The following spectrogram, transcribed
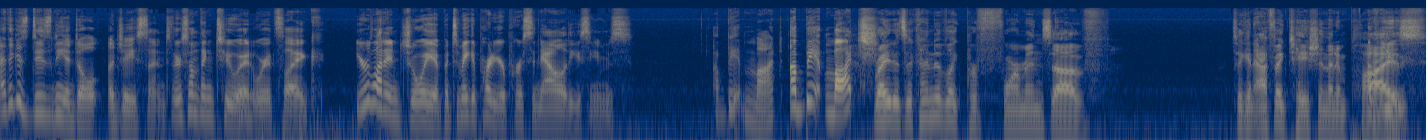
I think it's Disney adult adjacent. There's something to it where it's like you're allowed to enjoy it, but to make it part of your personality seems a bit much. A bit much. Right. It's a kind of like performance of. It's like an affectation that implies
